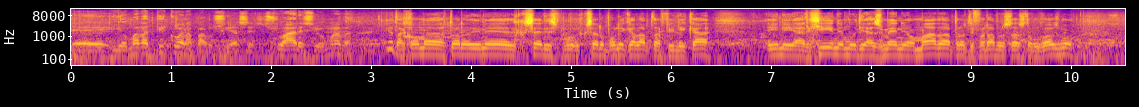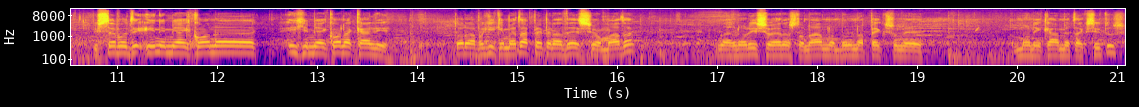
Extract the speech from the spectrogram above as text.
ε, η ομάδα τι εικόνα παρουσίασε, σου άρεσε η ομάδα; Κοίτα, ακόμα τώρα είναι, ξέρεις, που- ξέρω πολύ καλά από τα φιλικά. Είναι η αρχή, είναι μουδιασμένη ομάδα, πρώτη φορά μπροστά στον κόσμο. Πιστεύω ότι είναι μια εικόνα, είχε μια εικόνα καλή. Τώρα από εκεί και μετά πρέπει να δέσει η ομάδα, να γνωρίσει ο ένας τον άλλον, να μπορούν να παίξουν μονικά μεταξύ τους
